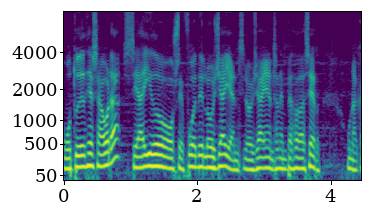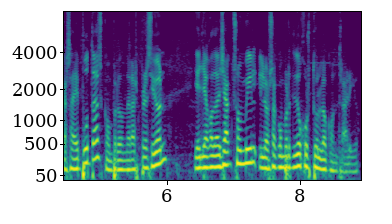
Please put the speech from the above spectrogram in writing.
como tú decías ahora, se ha ido o se fue de los Giants y los Giants han empezado a ser una casa de putas, con perdón de la expresión, y ha llegado a Jacksonville y los ha convertido justo en lo contrario.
